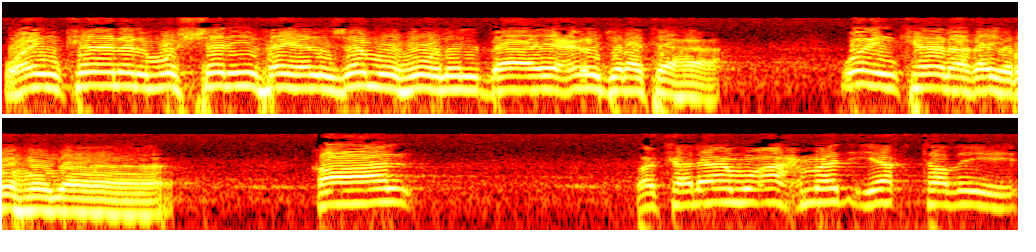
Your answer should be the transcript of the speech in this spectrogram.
وإن كان المشتري فيلزمه للبائع أجرتها وإن كان غيرهما. قال فكلام أحمد يقتضي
